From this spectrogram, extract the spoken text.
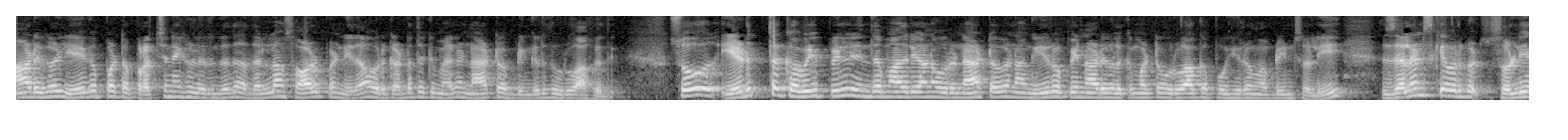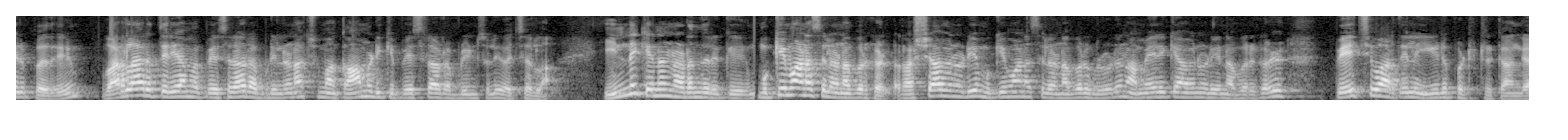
நாடுகள் ஏகப்பட்ட பிரச்சனைகள் இருந்தது. அதெல்லாம் சால்வ் பண்ணி தான் ஒரு கட்டத்துக்கு மேலே நேட்டோ அப்படிங்கிறது உருவாகுது. ஸோ எடுத்த கவிழ்ப்பில் இந்த மாதிரியான ஒரு நேட்டோவை நாங்கள் யூரோப்பிய நாடுகளுக்கு மட்டும் உருவாக்க போகிறோம் அப்படின்னு சொல்லி ஜெலன்ஸ்கி அவர்கள் சொல்லியிருப்பது வரலாறு தெரியாமல் பேசுகிறார் அப்படி இல்லைன்னா சும்மா காமெடிக்கு பேசுகிறார் அப்படின்னு சொல்லி வச்சிடலாம். இன்னைக்கு என்ன நடந்திருக்கு? முக்கியமான சில நபர்கள் ரஷ்யாவினுடைய முக்கியமான சில நபர்களுடன் அமெரிக்காவினுடைய நபர்கள் பேச்சுவார்த்தையில் ஈடுபட்டு இருக்காங்க.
